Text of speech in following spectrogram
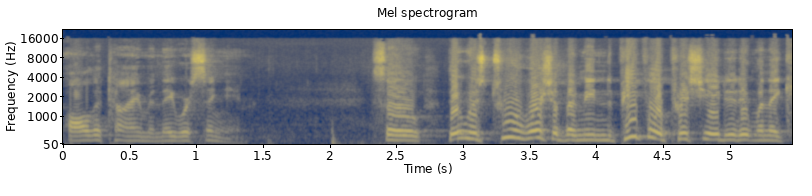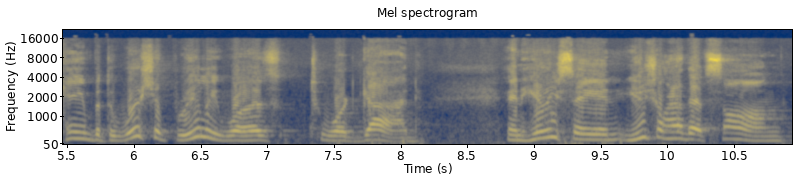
all the time, and they were singing. So it was true worship. I mean, the people appreciated it when they came, but the worship really was toward God. And here he's saying, You shall have that song.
